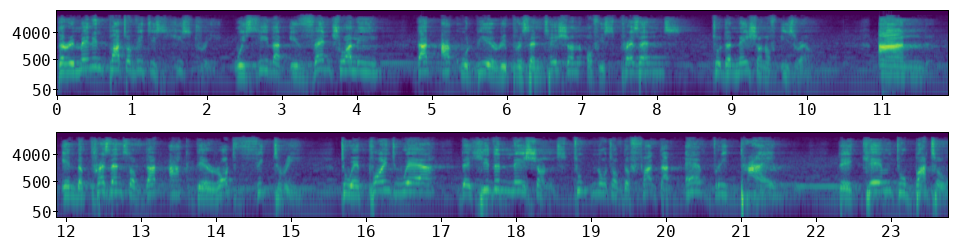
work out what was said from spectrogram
the remaining part of it is history. We see that eventually that ark would be a representation of his presence to the nation of Israel. And in the presence of that ark they wrought victory to a point where the heathen nations took note of the fact that every time they came to battle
